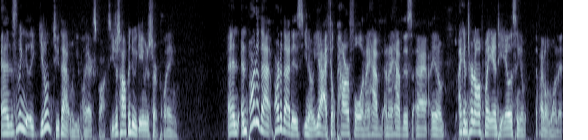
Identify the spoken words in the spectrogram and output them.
and something like you don't do that when you play Xbox. You just hop into a game and just start playing. And and part of that part of that is you know yeah I feel powerful and I have and I have this I, you know I can turn off my anti aliasing if, I don't want it.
